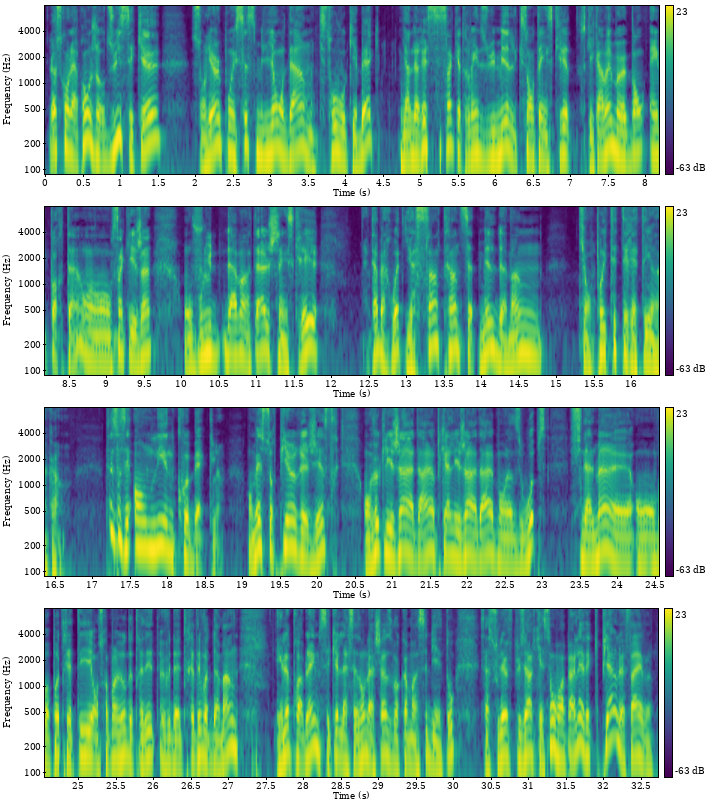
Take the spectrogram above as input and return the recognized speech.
Là, ce qu'on apprend aujourd'hui, c'est que sur les 1,6 millions d'armes qui se trouvent au Québec, il y en aurait 698 000 qui sont inscrites, ce qui est quand même un bon important. On, sent que les gens ont voulu davantage s'inscrire. Tabarouette, il y a 137 000 demandes qui n'ont pas été traitées encore. Tu sais, ça, c'est only in Québec. On met sur pied un registre, on veut que les gens adhèrent, puis quand les gens adhèrent, bon, on dit oups, finalement, euh, on, va pas traiter, on sera pas en mesure de traiter, de traiter votre demande. Et le problème, c'est que la saison de la chasse va commencer bientôt. Ça soulève plusieurs questions. On va en parler avec Pierre Lefebvre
